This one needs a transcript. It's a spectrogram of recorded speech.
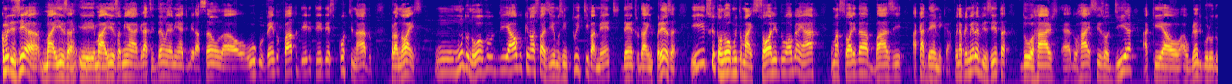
Como dizia Maísa e Maísa, a minha gratidão e a minha admiração ao Hugo vem do fato dele ter descortinado para nós um mundo novo de algo que nós fazíamos intuitivamente dentro da empresa e se tornou muito mais sólido ao ganhar uma sólida base acadêmica. Foi na primeira visita do Raj, é, do Raj Sisodia, aqui ao, ao grande guru do,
